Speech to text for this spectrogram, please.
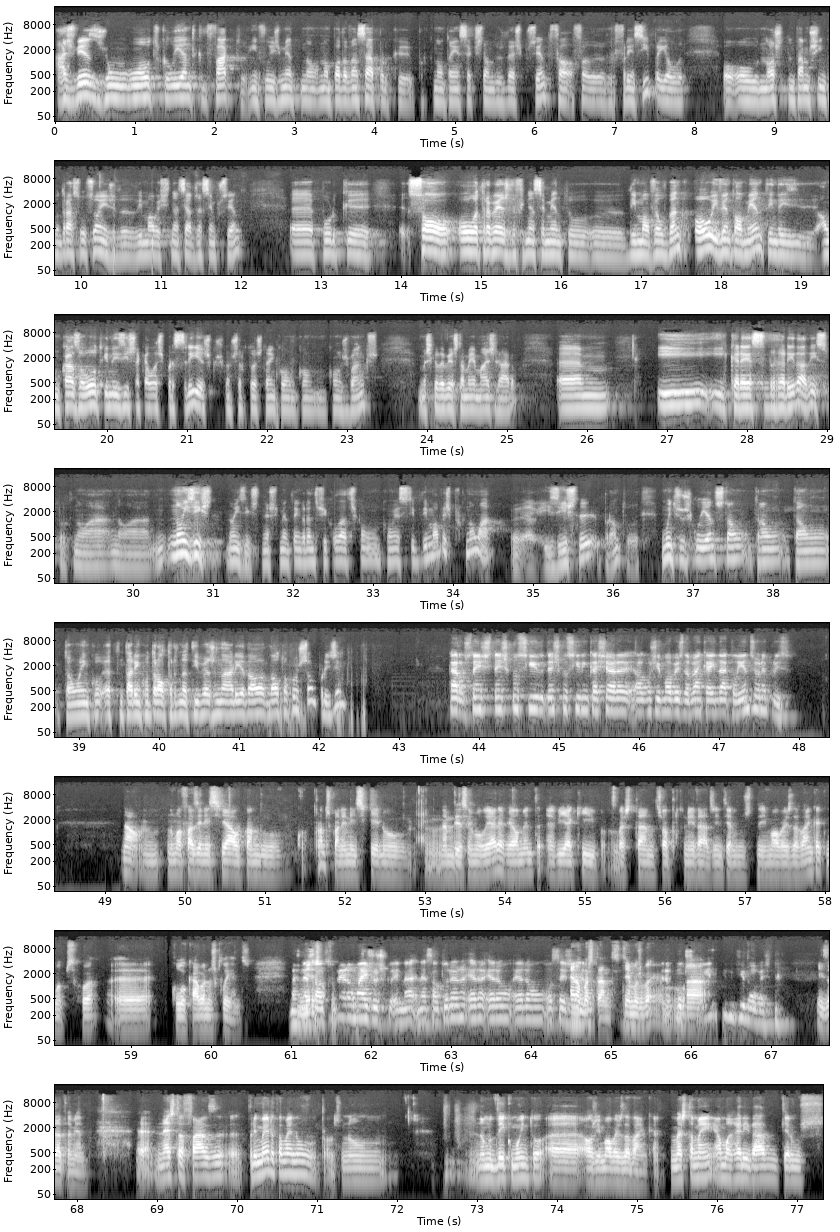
às vezes, um, um, outro cliente que de facto, infelizmente, não, não pode avançar porque, porque não tem essa questão dos 10%, fa, fa, referencia para ele, ou, ou, nós tentamos encontrar soluções de, de imóveis financiados a 100%, uh, porque só ou através de financiamento de imóvel de banco, ou eventualmente, ainda há um caso ou outro que ainda existe aquelas parcerias que os construtores têm com, com, com os bancos, mas cada vez também é mais raro. Um, e, e, carece de raridade isso, porque não há, não há, não existe, não existe. Neste momento tem grandes dificuldades com, com esse tipo de imóveis porque não há. Existe, pronto, muitos dos clientes estão, estão, estão, estão a tentar encontrar alternativas na área da, da autoconstrução, por exemplo. Carlos, tens, tens, conseguido, tens conseguido encaixar alguns imóveis da banca ainda a clientes ou nem por isso? Não, numa fase inicial, quando, pronto, quando iniciei no, na mediação imobiliária, realmente havia aqui bastantes oportunidades em termos de imóveis da banca que uma pessoa uh, colocava nos clientes. Mas nessa Neste... altura eram mais os, nessa altura eram, eram, eram ou seja, eram bastante. Temos uma... imóveis. Exatamente. Uh, nesta fase, uh, primeiro também não, pronto, não, não me dedico muito aos imóveis da banca, mas também é uma raridade termos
